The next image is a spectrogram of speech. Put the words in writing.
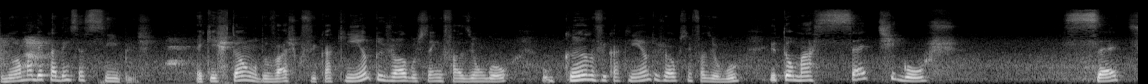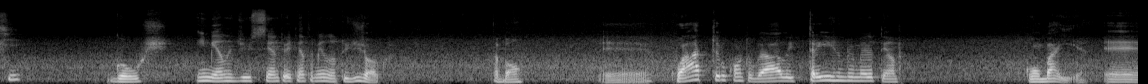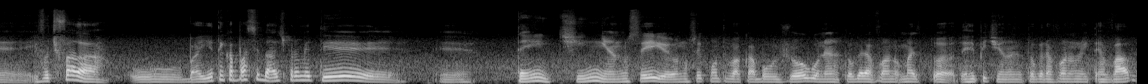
E não é uma decadência simples. É questão do Vasco ficar 500 jogos sem fazer um gol, o Cano ficar 500 jogos sem fazer o gol e tomar 7 gols. 7 gols em menos de 180 minutos de jogos. Tá bom? É, quatro contra o Galo e três no primeiro tempo com o Bahia. É, e vou te falar, o Bahia tem capacidade para meter. É, tem, tinha, não sei, eu não sei quanto acabou o jogo, né? Tô gravando, mas tô, tô repetindo, né? Tô gravando no intervalo.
